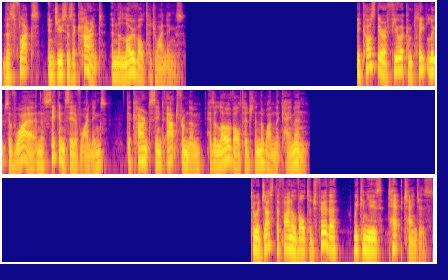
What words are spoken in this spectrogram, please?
This flux induces a current in the low voltage windings. Because there are fewer complete loops of wire in the second set of windings, the current sent out from them has a lower voltage than the one that came in. To adjust the final voltage further, we can use tap changes.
